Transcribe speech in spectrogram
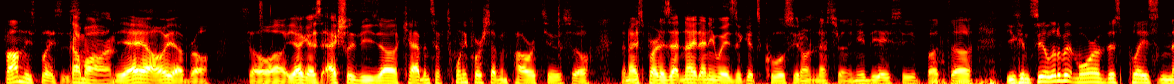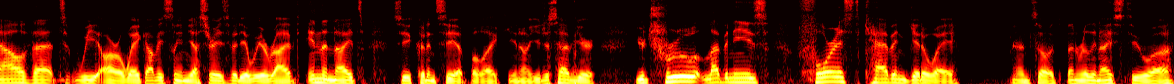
found these places. Come on. Yeah, yeah, oh yeah, bro. So uh, yeah, guys. Actually, these uh, cabins have 24/7 power too. So the nice part is at night, anyways, it gets cool, so you don't necessarily need the AC. But uh, you can see a little bit more of this place now that we are awake. Obviously, in yesterday's video, we arrived in the night, so you couldn't see it. But like you know, you just have your your true Lebanese forest cabin getaway, and so it's been really nice to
